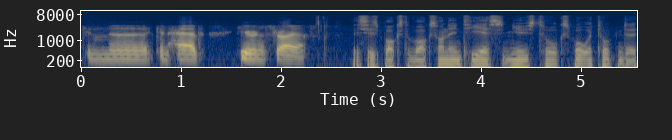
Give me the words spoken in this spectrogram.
can uh, can have here in Australia. This is Box to Box on NTS News Talk Sport. We're talking to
